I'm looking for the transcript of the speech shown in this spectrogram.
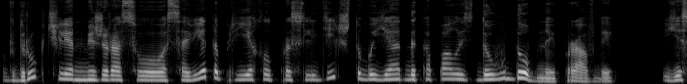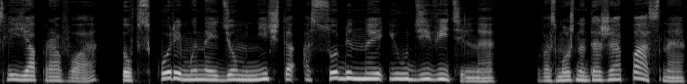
Вдруг член межрасового совета приехал проследить, чтобы я докопалась до удобной правды. Если я права, то вскоре мы найдем нечто особенное и удивительное, возможно, даже опасное,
